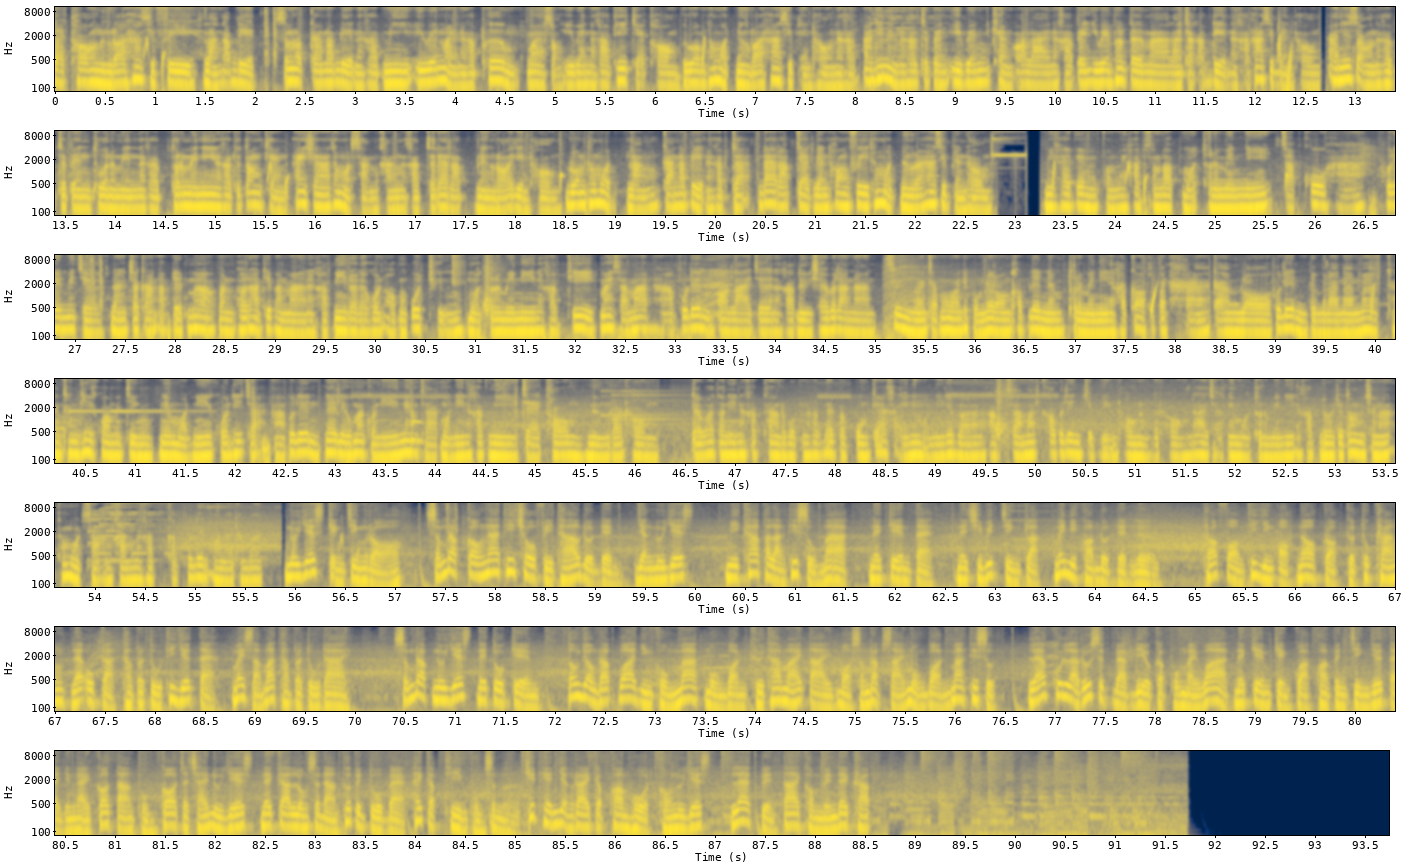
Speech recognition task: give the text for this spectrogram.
จกทอง 150 ฟรี หลังอัปเดตสำหรับการอัปเดตนะครับ มีอีเวนต์ใหม่นะครับ เพิ่มมา 2 อีเวนต์นะครับ ที่แจกทองรวมทั้งหมด 150 เหรียญทองนะครับ อันที่1นะครับจะเป็นอีเวนต์แข่งออนไลน์นะครับ เป็นอีเวนต์เพิ่มเติมมาหลังจากอัปเดตนะครับ 50 เหรียญทอง อันที่2นะครับจะเป็นทัวร์นาเมนต์นะครับ ทัวร์นาเมนต์นี้นะครับจะต้องแข่งให้ชนะทั้งหมด 3 ครั้งนะครับ จะได้รับ 100 เหรียญทอง รวมทั้งหมดหลังการอัปเดตนะครับจะได้รับแจกเหรียญทองฟรีทั้งหมด 150 เหรียญทอง มีใครเป็นเหมือนผมไหมครับสำหรับหมวดทัวร์นาเมนต์นี้จับคู่หาผู้เล่นไม่เจอ หลังจากการอัปเดตเมื่อวันพฤหัสที่ผ่านมานะครับมีหลายๆคนออกมาพูดถึงหมวดทัวร์นาเมนต์นี้นะครับที่ไม่สามารถหาผู้เล่นออนไลน์เจอนะครับหรือใช้เวลานาน ซึ่งหลังจากเมื่อวานที่ผมได้ลองเข้าเล่นในทัวร์นาเมนต์นี้นะครับก็ปัญหาการรอผู้เล่นเป็นเวลานานมากทั้งๆที่ความเป็นจริง ในหมวดนี้ควรที่จะหาผู้เล่นได้เร็วมากกว่านี้ เนื่องจากหมวดนี้นะครับมีแจกทอง100ทอง แต่ว่าตอนนี้นะครับทางระบบนะครับได้ปรับปรุงแก้ไขในโหมดนี้เรียบร้อยแล้วนะครับสามารถเข้าไปเล่นเก็บเหรียญทองหนึ่งกระทองได้จากในโหมดทัวร์นาเมนต์นี้นะครับโดยจะต้องชนะทั้งหมด 3 ครั้งนะครับกับผู้เล่นออนไลน์ทางบ้านนูเยสเก่งจริงหรอสำหรับกองหน้าที่โชว์ฝีเท้าโดดเด่น อย่างนูเยส มีค่าพลังที่สูงมาก ในเกมแต่ในชีวิตจริงกลับไม่มีความโดดเด่นเลย เพราะฟอร์มที่ยิงออกนอกกรอบเกือบทุกครั้งและโอกาสทำประตูที่เยอะแต่ไม่สามารถทำประตูได้ สำหรับนูเยสในตัวเกม ต้องยอมรับว่ายิงคมมากหม่งบอลคือท่าไม้ตายเหมาะสำหรับสายหม่งบอลมากที่สุด แล้วคุณล่ะรู้สึกแบบเดียวกับผมไหมว่าในเกมเก่งกว่าความเป็นจริงเยอะแต่ยังไงก็ตามผมก็จะใช้นูเยสในการลงสนามเพื่อเป็นตัวแบกให้กับทีมผมเสมอ คิดเห็นอย่างไรกับความโหดของนูเยสแลกเปลี่ยนใต้คอมเมนต์ได้ครับ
